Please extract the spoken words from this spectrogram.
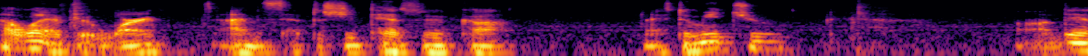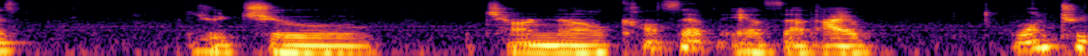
Hello everyone I'm Satoshi Tezuka Nice to meet you uh, This YouTube channel concept is that I want to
